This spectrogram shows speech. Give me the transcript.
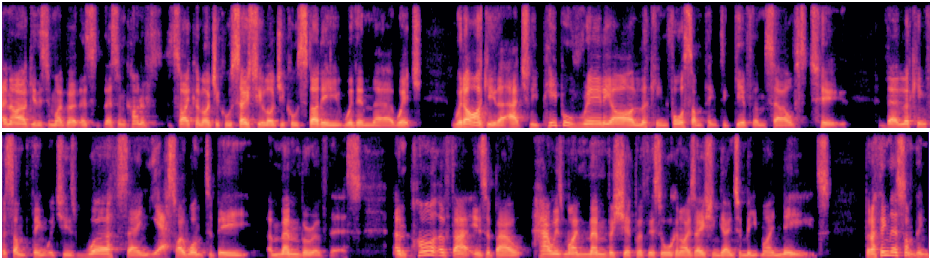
and I argue this in my book, there's there's some kind of psychological, sociological study within there, which would argue that actually people really are looking for something to give themselves to. They're looking for something which is worth saying, yes, I want to be a member of this. And part of that is about how is my membership of this organization going to meet my needs? But I think there's something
